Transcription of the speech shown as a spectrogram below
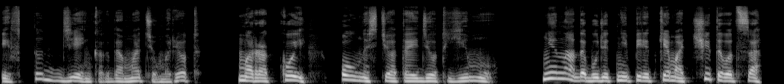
И в тот день, когда мать умрет, Маракой полностью отойдет ему. Не надо будет ни перед кем отчитываться,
